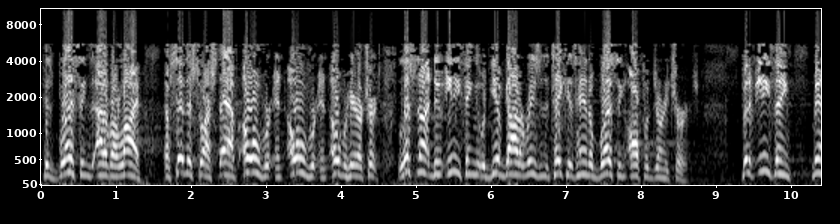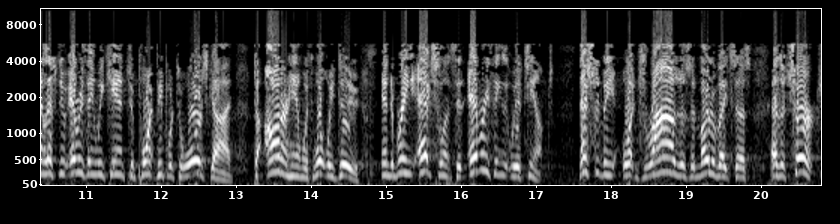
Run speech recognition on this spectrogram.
His blessings out of our life. I've said this to our staff over and over and over here at our church. Let's not do anything that would give God a reason to take His hand of blessing off of Journey Church. But if anything, man, let's do everything we can to point people towards God, to honor Him with what we do, and to bring excellence in everything that we attempt. That should be what drives us and motivates us as a church.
